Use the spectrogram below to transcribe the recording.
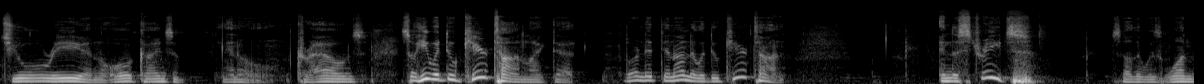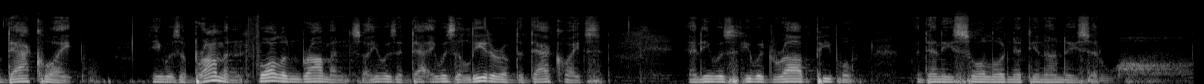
jewelry and all kinds of, you know, crowns. So he would do kirtan like that. Lord Nityananda would do kirtan in the streets. So there was one dacoit. He was a Brahmin, fallen Brahmin. So he was a he was the leader of the dacoits, and he was he would rob people but then he saw Lord Nityananda. He said, Whoa,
